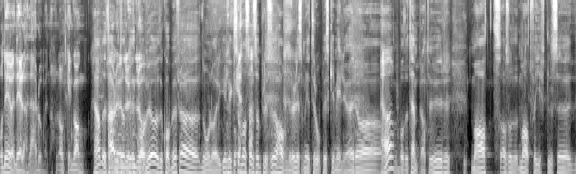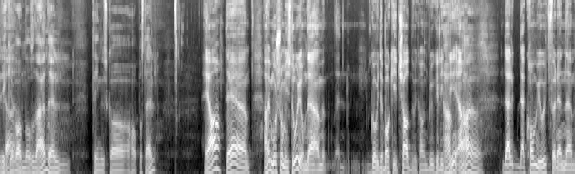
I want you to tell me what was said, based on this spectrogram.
Og det er jo en del av lærdommen. da. Nok en gang. Ja, men dette er, du du, du, kommer jo, du kommer fra Nord-Norge, liksom, og så, så plutselig havner du liksom i tropiske miljøer. og Ja. Både temperatur, mat, altså matforgiftelse, drikkevann. altså Det er en del ting du skal ha på stell. Ja, det, jeg har en morsom historie om det. Går vi tilbake i Tsjad, vi kan bruke litt Ja, tid. ja, ja. Der, der kom vi jo ut for en um,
